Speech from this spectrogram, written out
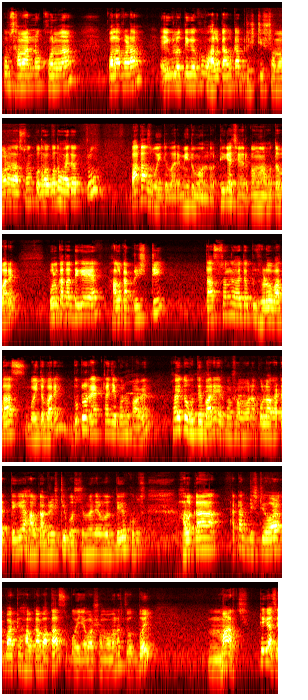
খুব সামান্য খুলনা, কলাপাড়া, এইগুলোর দিকে খুব হালকা হালকা বৃষ্টির সম্ভাবনা। তার সঙ্গে কোথাও কোথাও হয়তো একটু বাতাস বইতে পারে মৃদুবন্ধ ঠিক আছে? এরকম হতে পারে। কলকাতার দিকে হালকা বৃষ্টি, তার সঙ্গে হয়তো একটু ঝোড়ো বাতাস বইতে পারে। দুটোর একটা যে কোনো পাবেন। হয়তো হতে পারে, এরকম সম্ভাবনা। কোলাঘাটের থেকে হালকা বৃষ্টি, পশ্চিম মেদিনীপুরের দিকে খুব হালকা একটা বৃষ্টি হওয়ার বা একটু হালকা বাতাস বয়ে যাওয়ার সম্ভাবনা চোদ্দোই মার্চ। ঠিক আছে,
